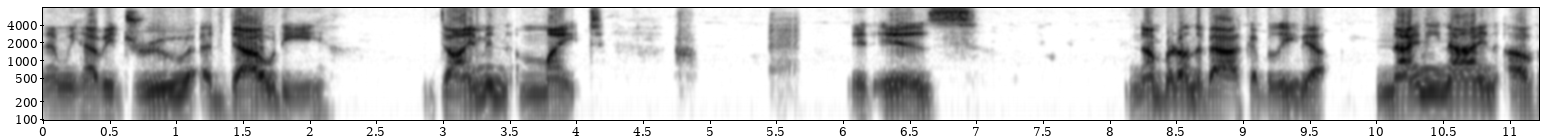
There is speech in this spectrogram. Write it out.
And then we have a Drew Doughty Diamond Might. It is numbered on the back, I believe. Yeah. 99 of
